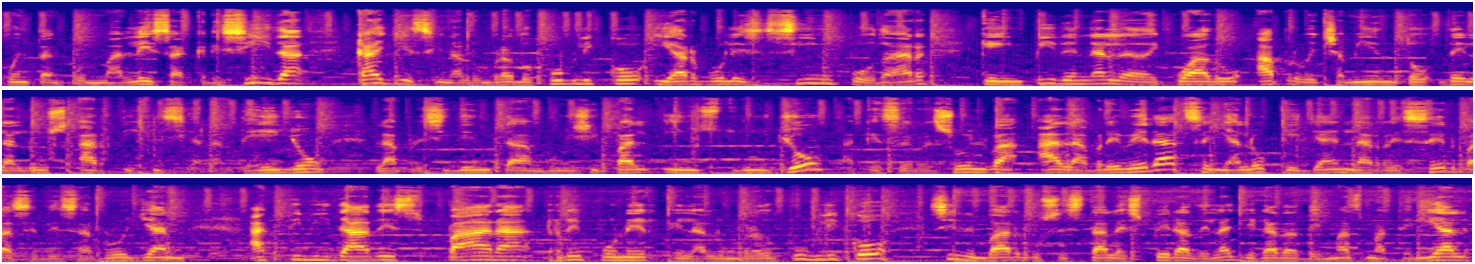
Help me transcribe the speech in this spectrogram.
cuentan con maleza crecida, calles sin alumbrado público y árboles sin podar que impiden el adecuado aprovechamiento de la luz artificial. Ante ello, la presidenta municipal instruyó a que se resuelva a la brevedad. Señaló que ya en la reserva se desarrollan actividades para reponer el alumbrado público. Sin embargo, se está a la espera de la llegada de más material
